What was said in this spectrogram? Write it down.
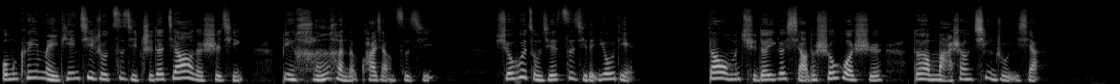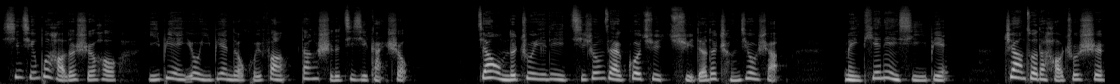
我们可以每天记住自己值得骄傲的事情，并狠狠地夸奖自己，学会总结自己的优点。当我们取得一个小的收获时，都要马上庆祝一下。心情不好的时候，一遍又一遍地回放当时的积极感受，将我们的注意力集中在过去取得的成就上。每天练习一遍，这样做的好处是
